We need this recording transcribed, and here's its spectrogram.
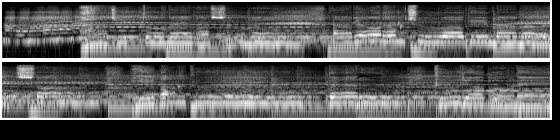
아직도 내 가슴에 아련한 추억이 남아있어 이 밤 그때를 그려보네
